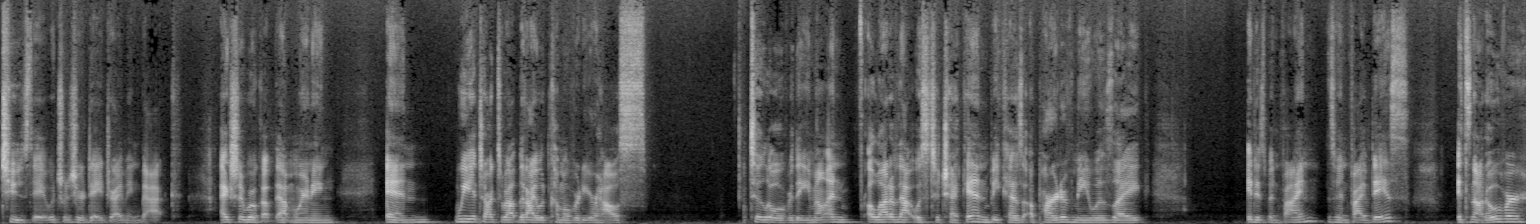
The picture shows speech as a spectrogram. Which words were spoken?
Tuesday, which was your day driving back. I actually woke up that morning and we had talked about that I would come over to your house to go over the email. And a lot of that was to check in because a part of me was like, it has been fine. It's been five days. It's not over.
